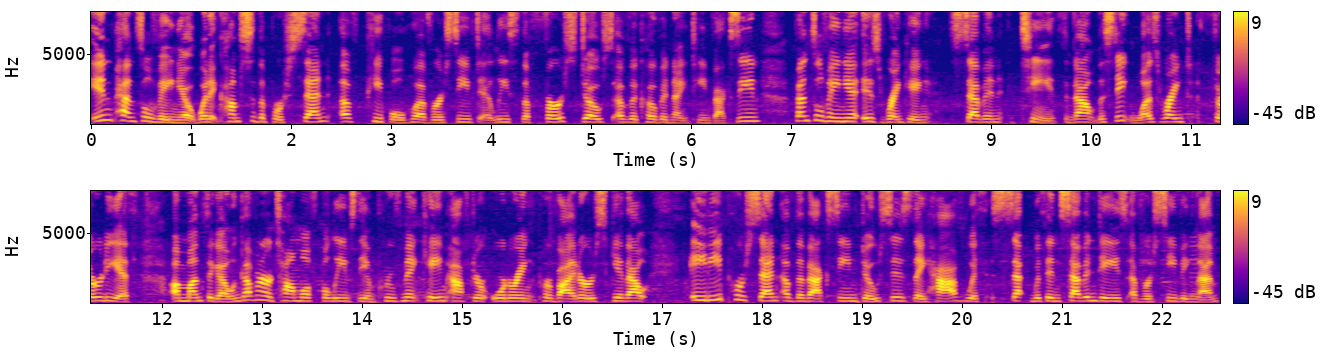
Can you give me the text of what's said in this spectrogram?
in Pennsylvania, when it comes to the percent of people who have received at least the first dose of the COVID 19 vaccine, Pennsylvania is ranking 17th. Now, the state was ranked 30th a month ago, and Governor Tom Wolf believes the improvement came after ordering providers give out 80% of the vaccine doses they have with within seven days of receiving them.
